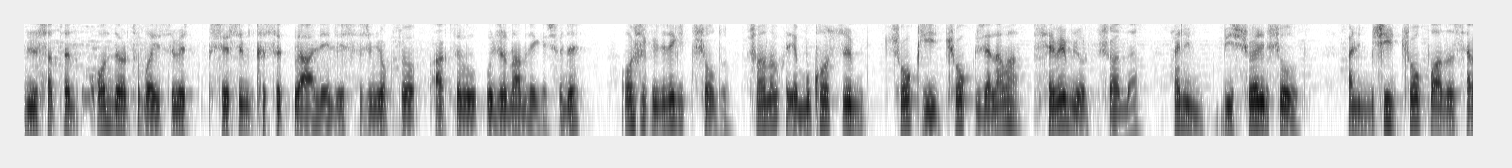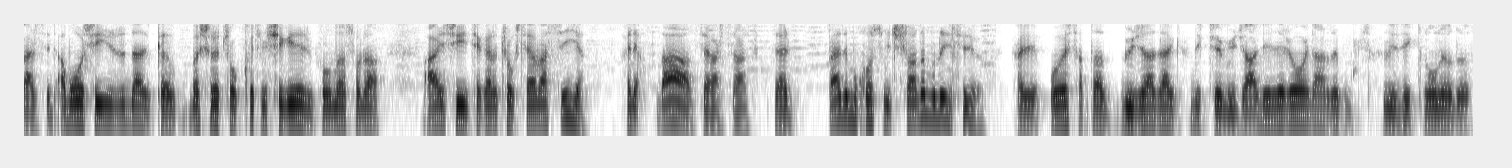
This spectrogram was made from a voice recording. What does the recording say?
Dün zaten 14 Mayıs'ı ve sesim kısık bir haldeydi. Sesim yoktu. Aklımın ucundan bile geçmedi. O şekilde de gitmiş oldu. Şu anda ya bu kostüm çok iyi, çok güzel ama sevemiyorum şu anda. Hani bir şöyle bir şey olur. Hani bir şeyi çok fazla seversin ama o şey yüzünden başına çok kötü bir şey gelir. Ondan sonra aynı şeyi tekrar çok sevmezsin ya. Hani daha az seversin artık. Yani ben de bu kostüm için şu anda bunu hissediyorum. Hani o hesaptan mücadele geldikçe mücadeleleri oynardım. Güzel ve zevkli oluyordu.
